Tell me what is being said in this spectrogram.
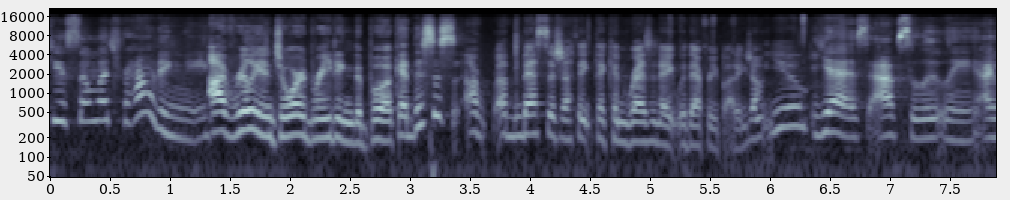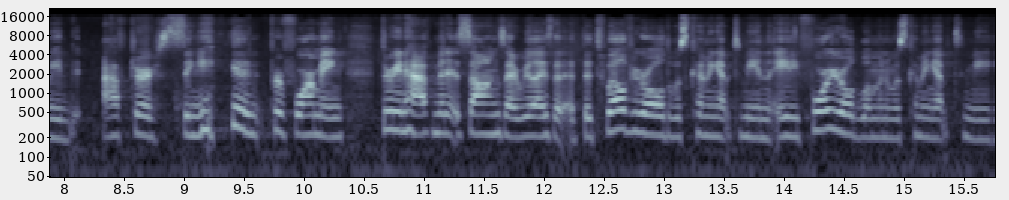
Thank you so much for having me. I really enjoyed reading the book, and this is a, a, message I think that can resonate with everybody, don't you? Yes, absolutely. I mean, after singing and performing three and a half minute songs, I realized that the 12 year old was coming up to me and the 84 year old woman was coming up to me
